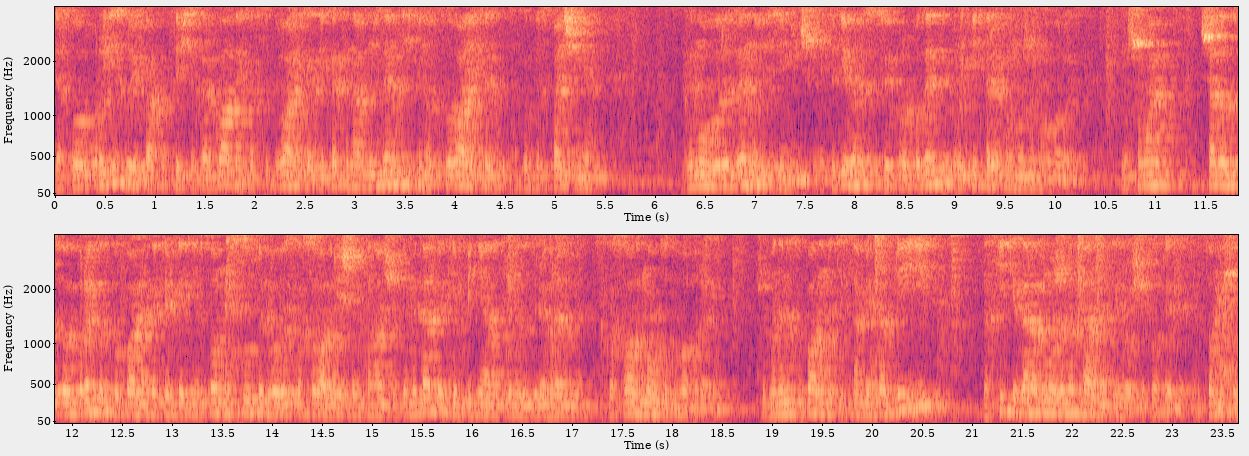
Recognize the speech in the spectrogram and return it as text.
для свого проїзду, яка фактична зарплата, яка собівар, яка, яка ціна бензину, скільки впливає, яке забезпечення зимовою резиною і всім іншим. І тоді винесе свої пропозиції, про які тарифи можемо говорити. Тому що ми ще додатковий приклад, буквально декілька днів тому суд Львові скасував рішення виконавчого комітету, яким підняли ціну до 3 гривень, скасував знову до 2 гривень. Щоб ми не наступали на ті самі граблі і наскільки зараз може населення ці гроші платити, при тому, що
